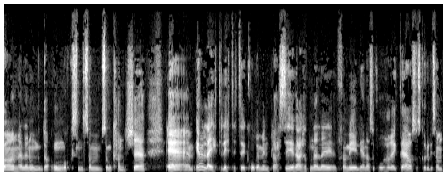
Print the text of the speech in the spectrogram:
barn eller en ung, ung voksen som, som kanskje eh, ja, leter litt etter hvor er min plass i verden eller i familien, altså hvor hører jeg til? Og så skal du liksom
